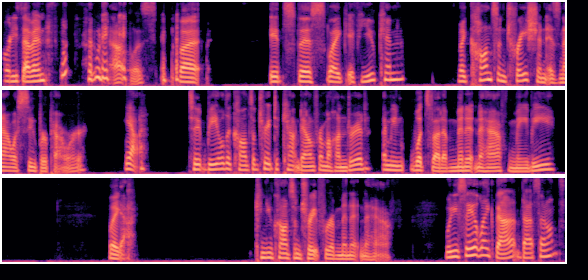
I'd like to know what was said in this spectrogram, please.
47. Who knows? but it's this like if you can like concentration is now a superpower. Yeah. To be able to concentrate to count down from 100, I mean, what's that, a minute and a half, maybe? Like, Yeah. can you concentrate for a minute and a half? When you say it like that, that sounds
